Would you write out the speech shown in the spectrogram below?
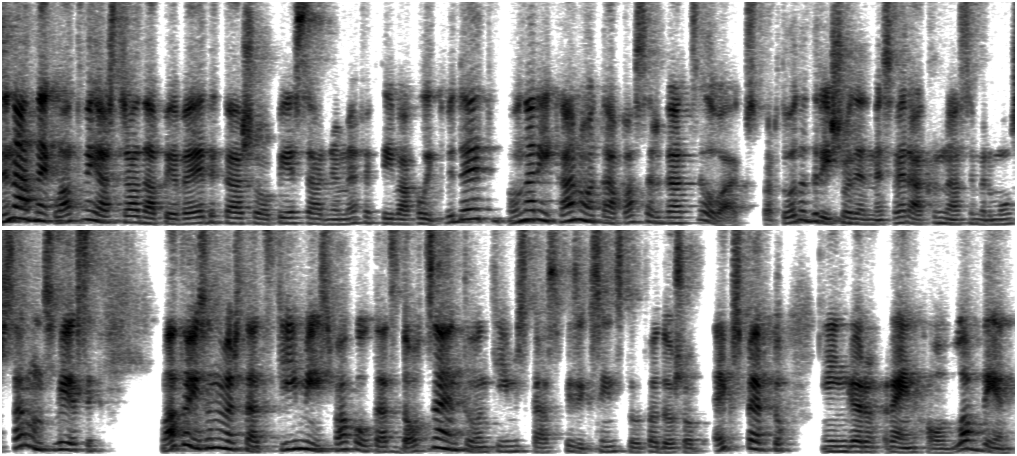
Zinātnieki Latvijā strādā pie veida, kā šo piesārņojumu efektīvāk likvidēt un arī kā no tā pasargāt cilvēkus. Par to arī šodien mēs vairāk runāsim ar mūsu sarunas viesi Latvijas Universitātes ķīmijas fakultātes docentu un ķīmiskās fizikas institūta vadošo ekspertu Ingaru Reinholdu. Labdien!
